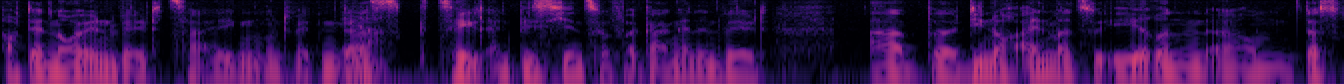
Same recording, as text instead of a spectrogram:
auch der neuen Welt zeigen und wetten, das ja. zählt ein bisschen zur vergangenen Welt, aber die noch einmal zu ehren, ähm, das,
